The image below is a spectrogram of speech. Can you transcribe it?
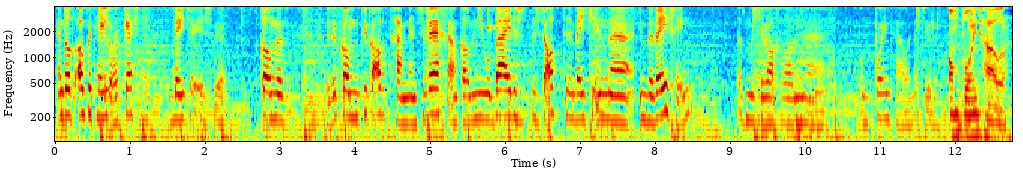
En dat ook het hele orkest beter is weer. Er komen, er komen natuurlijk altijd gaan mensen weg, er komen nieuwe bij. Dus het is altijd een beetje in, eh, in beweging. Dat moet je wel gewoon eh on point houden natuurlijk. On point houden.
